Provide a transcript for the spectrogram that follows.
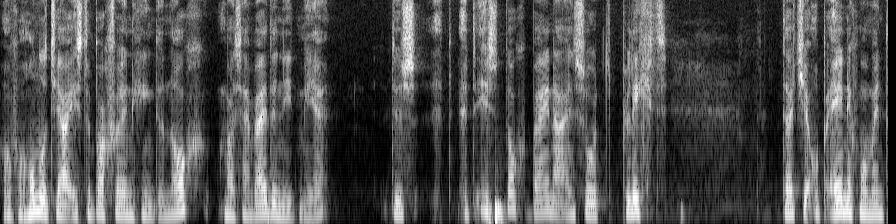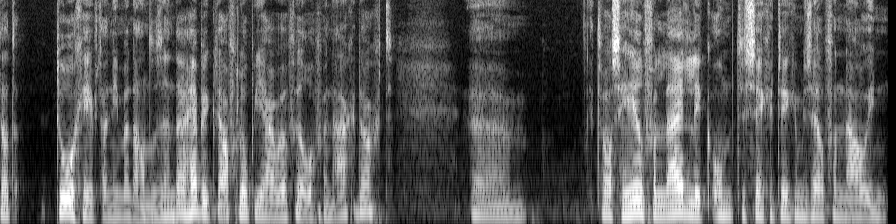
over 100 jaar is de Bachvereniging er nog, maar zijn wij er niet meer. Dus het, het is toch bijna een soort plicht dat je op enig moment dat doorgeeft aan iemand anders. En daar heb ik de afgelopen jaren wel veel over nagedacht. Ehm, het was heel verleidelijk om te zeggen tegen mezelf van nou in,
